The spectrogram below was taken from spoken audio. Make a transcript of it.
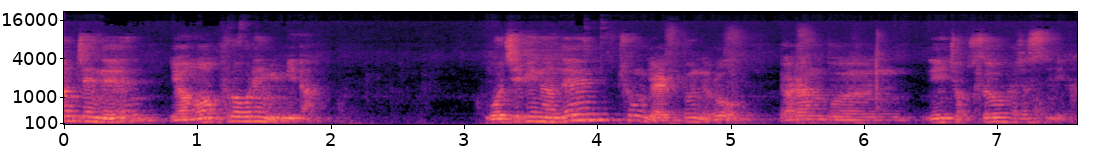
번째는 영어 프로그램입니다. 모집 인원은 총 10분으로 11분이 접수하셨습니다.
